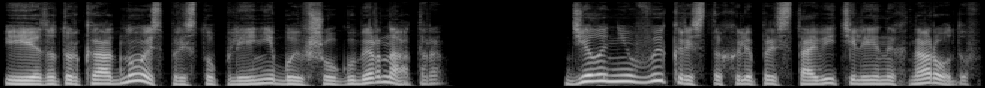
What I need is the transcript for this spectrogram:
И это только одно из преступлений бывшего губернатора. Дело не в выкрестах или представителей иных народов.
